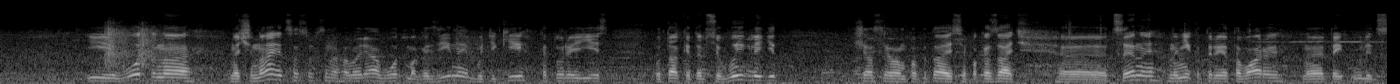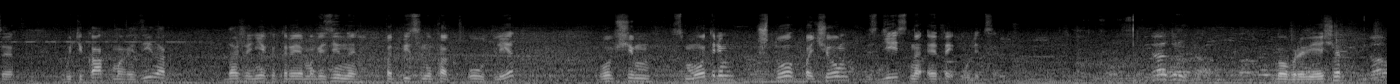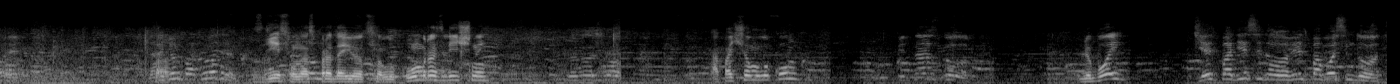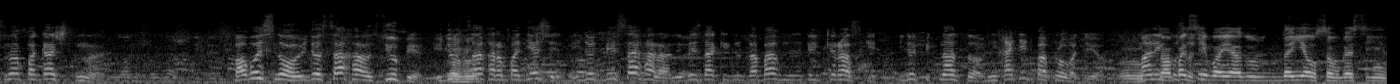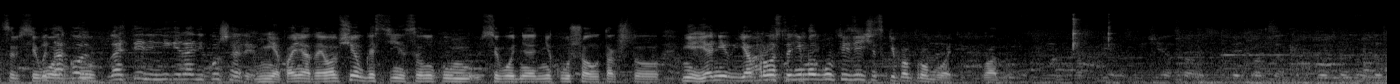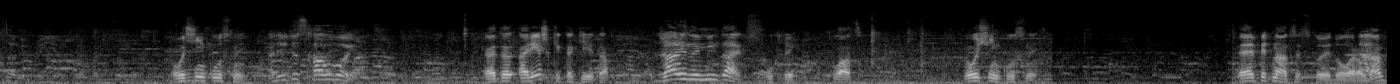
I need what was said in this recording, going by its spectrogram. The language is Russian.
И вот она начинается, собственно говоря, вот магазины, бутики, которые есть. Вот так это все выглядит. Сейчас я вам попытаюсь показать э, цены на некоторые товары на этой улице, в бутиках, магазинах. Даже некоторые магазины подписаны как Outlet. В общем, смотрим, что почем здесь, на этой улице. Да, друг. Добрый вечер. Добрый. Дойдем посмотрим. Здесь у нас продается лукум различный. А почем лукум? 15 долларов. Любой? Есть по 10 долларов, есть по 8 долларов. Цена покачественная. По 8 долларов идет сахар с юпи. Идет с сахаром по 10, идет без сахара, без таких добавок, таких краски. Идет 15 долларов. Не хотите попробовать ее? Маленький Да, кусочек. спасибо, я доелся в гостинице всего. Вы такой ну, в гостинице никогда не кушали? Не, понятно. Я вообще в гостинице лукум сегодня не кушал, так что... Не, я, не, я просто не могу физически попробовать. Ладно. Очень вкусный. Они идет с халвой. Это орешки какие-то? Жареный миндаль. Ух ты, класс. Очень вкусный. Это 15 стоит долларов, да? Да.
